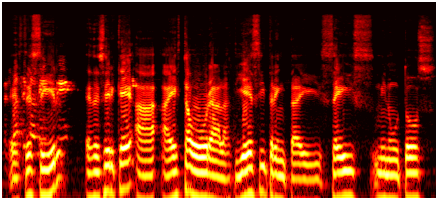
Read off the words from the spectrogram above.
Pues, es decir, es decir, que a, esta hora, a las 10 y 36 minutos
